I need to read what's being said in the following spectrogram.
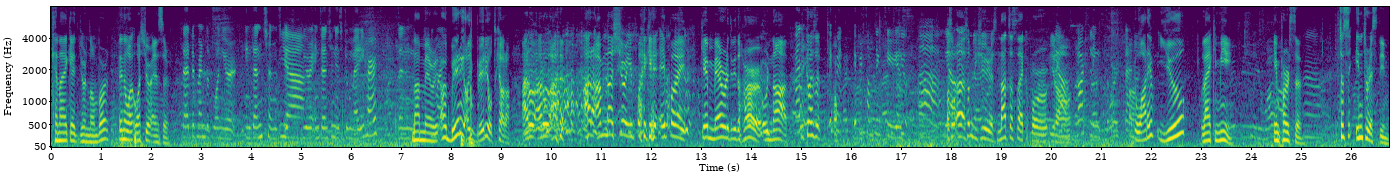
Can I get your number? Then what, what's your answer? That depends upon your intentions. Yeah. If your intention is to marry her, then. Not married. 아 메리 아니 메리 어떻게 알아? I don't I don't I, I I'm not sure if I get if I get married with her or not because if, it, if it's something serious, ah, uh, so, uh, something serious, not just like for you yeah, know. not flings or that. What if you like me in person? Just interesting.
